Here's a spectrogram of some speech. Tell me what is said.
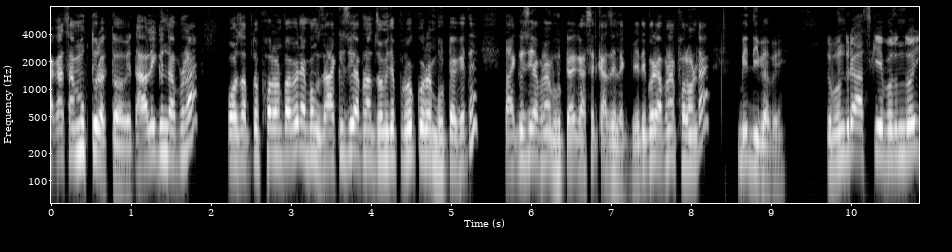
আগাছা মুক্ত রাখতে হবে। তাহলেই কিন্তু আপনারা পর্যাপ্ত ফলন পাবেন এবং যা কিছুই আপনার জমিতে প্রয়োগ করবেন ভুট্টা খেতে, তা কিছুই আপনার ভুট্টা গাছের কাজে লাগবে। এতে করে আপনার ফলনটা বৃদ্ধি পাবে। তো বন্ধুরা, আজকে এ পর্যন্তই।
